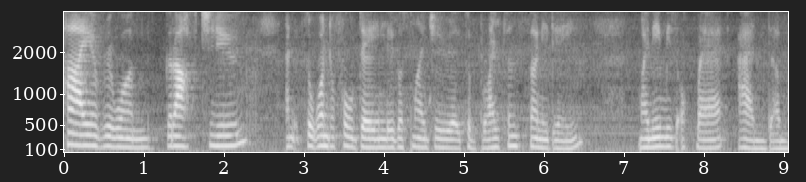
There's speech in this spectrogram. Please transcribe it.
Hi everyone, good afternoon, and it's a wonderful day in Lagos, Nigeria. It's a bright and sunny day. My name is Okbe, and um,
